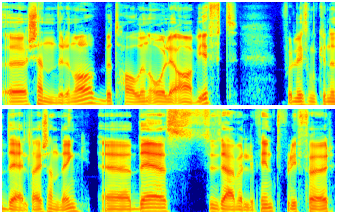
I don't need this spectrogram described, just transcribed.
kjennere nå betale en årlig avgift for å liksom kunne delta i kjenning. Eh, det syns jeg er veldig fint, fordi før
